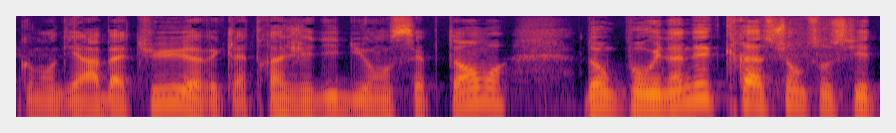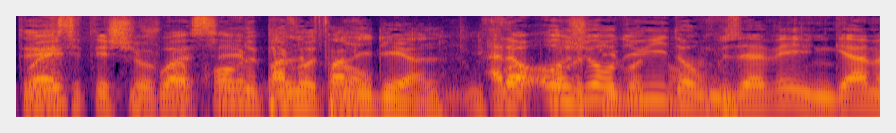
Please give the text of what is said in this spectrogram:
comment dire, abattus avec la tragédie du 11 septembre. Donc pour une année de création de société, Ouais, c'était chaud, il faut apprendre le le- pas pivotement. l'idéal. Alors aujourd'hui, pivotement. donc vous avez une gamme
